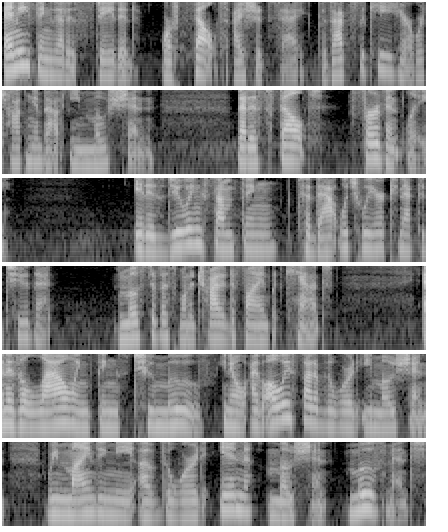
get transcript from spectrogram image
anything that is stated or felt, I should say, because that's the key here. We're talking about emotion that is felt fervently. It is doing something to that which we are connected to that most of us want to try to define but can't and is allowing things to move. You know, I've always thought of the word emotion reminding me of the word in motion, movement.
